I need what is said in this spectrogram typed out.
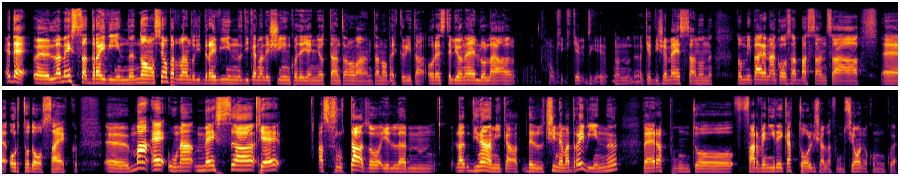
Ed è eh, la messa drive-in. No, non stiamo parlando di drive-in di Canale 5 degli anni 80-90, no, per carità. Oreste Lionello la... che, che- che- dice messa non, non mi pare una cosa abbastanza eh, ortodossa, ecco. Eh, ma è una messa che ha sfruttato il, mm, la dinamica del cinema drive-in per appunto far venire i cattolici alla funzione o comunque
